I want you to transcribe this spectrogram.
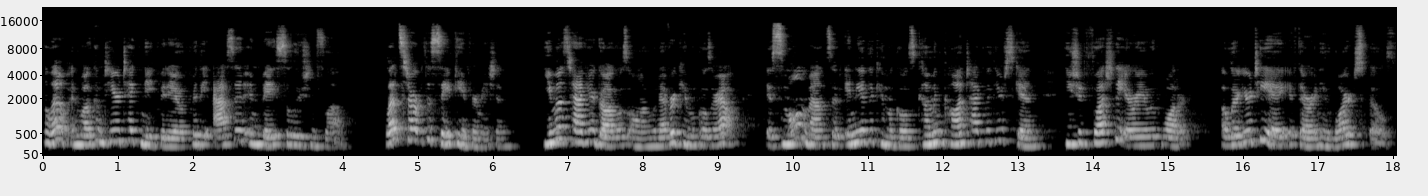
Hello and welcome to your technique video for the Acid and Base Solutions Lab. Let's start with the safety information. You must have your goggles on whenever chemicals are out. If small amounts of any of the chemicals come in contact with your skin, you should flush the area with water. Alert your TA if there are any large spills.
